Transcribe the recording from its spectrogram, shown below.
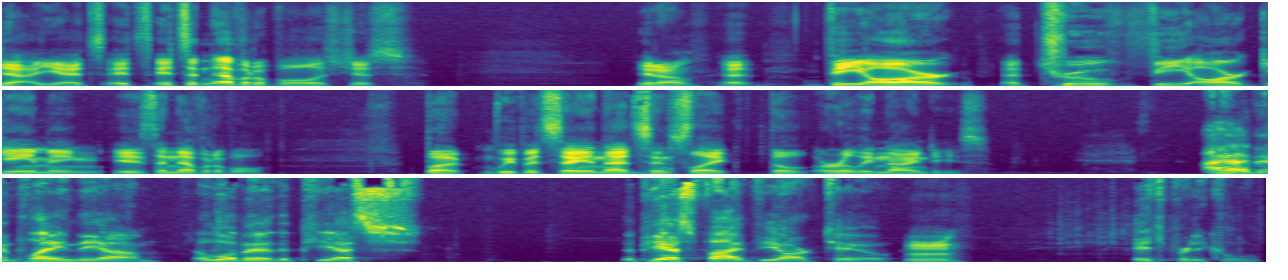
Yeah, yeah, it's it's it's inevitable. It's just you know, uh, VR, uh, true VR gaming is inevitable. But we've been saying that since like the early 90s. I have been playing the um a little bit of the PS, the PS5 VR too. Mhm. It's pretty cool.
